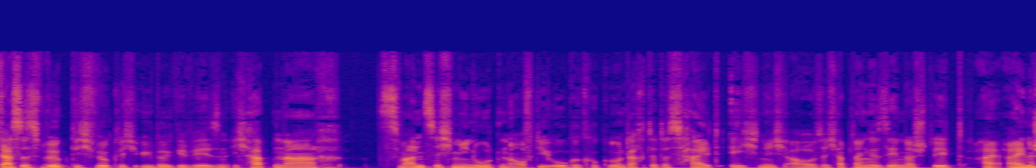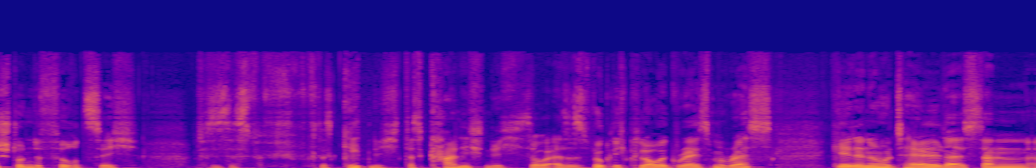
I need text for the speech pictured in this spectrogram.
das ist wirklich, wirklich übel gewesen. Ich habe nach 20 Minuten auf die Uhr geguckt und dachte, das halte ich nicht aus. Ich habe dann gesehen, da steht e- eine Stunde 40. Das, ist, das, das geht nicht, das kann ich nicht. So, also es ist wirklich Chloe Grace Moretz geht in ein Hotel, da ist dann,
